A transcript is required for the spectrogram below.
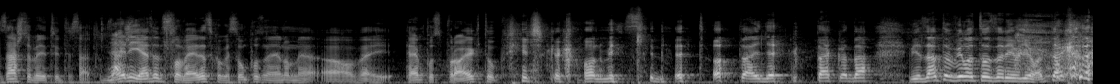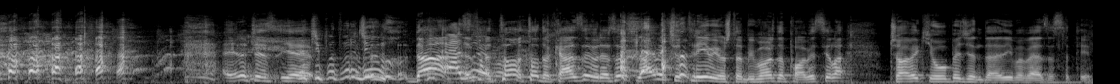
Zašto je meni to interesantno? Meni jedan Slovenac koga sam upoznao na jednom e, ovaj, Tempus projektu priča kako on misli da je to taj njegov Tako da, mi je zato bilo to zanimljivo. Tako da... A Inače je... Znači, potvrđujemo, Da, dokazujemo. pa to, to dokazujem. Razumiješ, najveću triviju što bi možda pomislila, čovek je ubeđen da ima veze sa tim.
